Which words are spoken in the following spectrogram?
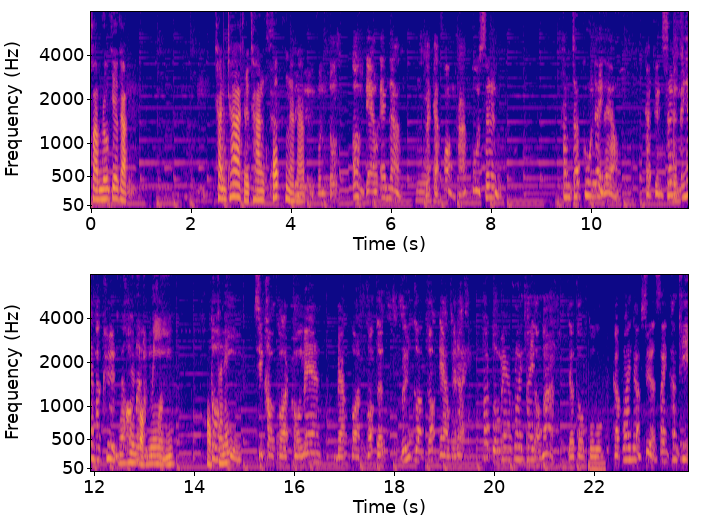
ความรู้เกี่ยวกับคันค่าหรือคางคกนะครับฝนตกอ้อมแดวแอนนำและกับห้องหาครูเซิร์นคำจับคู่ได้แล้วกับขึ้นเซิร์นไม่ยังมาขึ้นแล้วคือผมมีหกตัวชนิดผู้สิเขากอดคอแม่แบบกอดเกาะเอิกหรือกอดเกาะแอลก็ได้เพราะตัวแม่ปล่อยไข่ออกมาแล้วตัวปูกับว่ายน้ำเสือใส่ข้างที่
